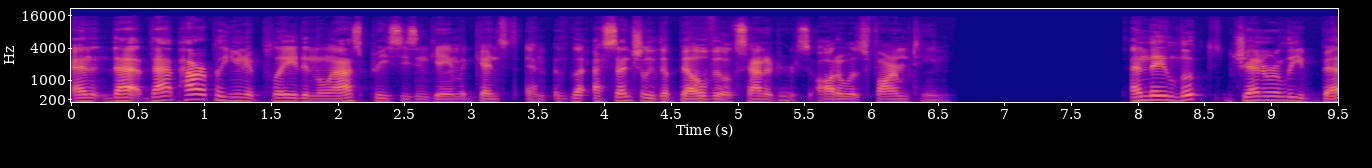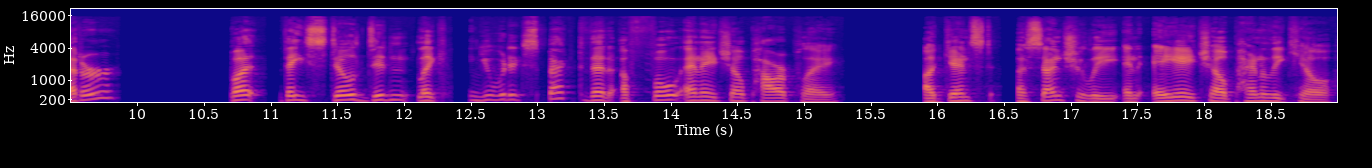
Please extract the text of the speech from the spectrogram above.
And that, that power play unit played in the last preseason game against an, essentially the Belleville Senators, Ottawa's farm team. And they looked generally better, but they still didn't like you would expect that a full NHL power play against essentially an AHL penalty kill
